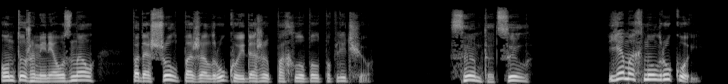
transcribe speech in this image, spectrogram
Он тоже меня узнал, подошел, пожал руку и даже похлопал по плечу. «Сам-то цел?» Я махнул рукой,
